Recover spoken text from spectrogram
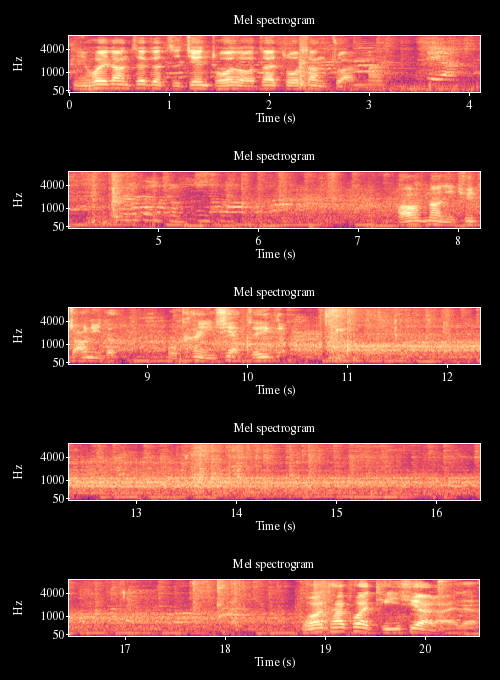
你会让这个指尖陀螺在桌上转吗？好，那你去找你的，我看一下这一个。哇，它快停下来了，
